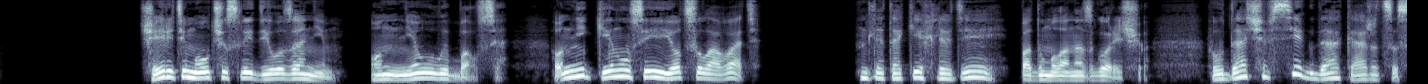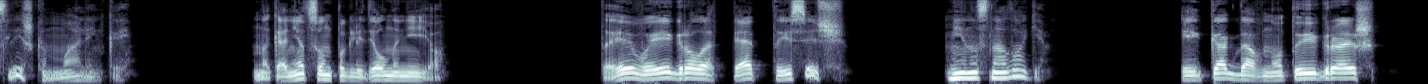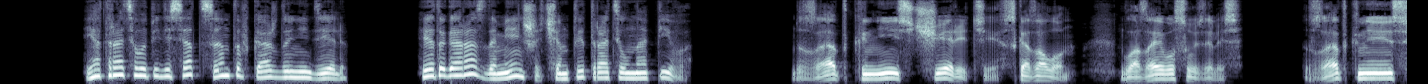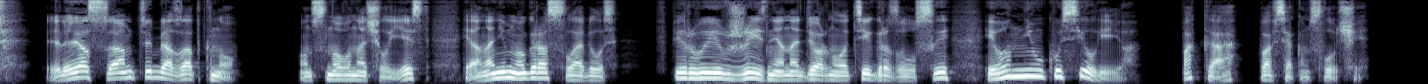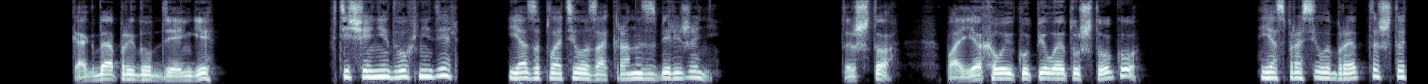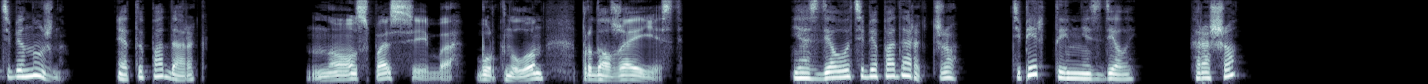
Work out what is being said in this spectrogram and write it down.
Черити молча следила за ним. Он не улыбался. Он не кинулся ее целовать. «Для таких людей», — подумала она с горечью, — «удача всегда кажется слишком маленькой». Наконец он поглядел на нее. «Ты выиграла пять тысяч?» «Минус налоги». «И как давно ты играешь?» «Я тратила пятьдесят центов каждую неделю. И это гораздо меньше, чем ты тратил на пиво». «Заткнись, Черити», — сказал он. Глаза его сузились. «Заткнись, или я сам тебя заткну». Он снова начал есть, и она немного расслабилась. Впервые в жизни она дернула тигра за усы, и он не укусил ее. Пока, во всяком случае. «Когда придут деньги?» «В течение двух недель. Я заплатила за кран из сбережений». «Ты что, поехала и купила эту штуку?» Я спросила Бретта, что тебе нужно. Это подарок. «Ну, спасибо», — буркнул он, продолжая есть. «Я сделала тебе подарок, Джо. Теперь ты мне сделай. Хорошо?»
